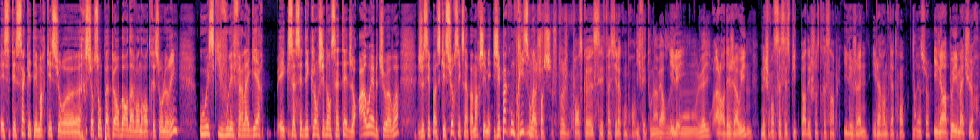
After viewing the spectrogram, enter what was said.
Et c'était ça qui était marqué sur euh, sur son paperboard avant de rentrer sur le ring ou est-ce qu'il voulait faire la guerre et que ça s'est déclenché dans sa tête genre ah ouais bah, tu vas voir je sais pas ce qui est sûr c'est que ça a pas marché mais j'ai pas compris son moi, approche Je, pense que c'est facile à comprendre. Il fait tout l'inverse de Il ce est- qu'on lui a dit. Alors déjà oui, Hmm. mais je pense que ça s'explique par des choses très simples. Il est jeune, il a 24 ans, bien sûr il est un peu immature.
